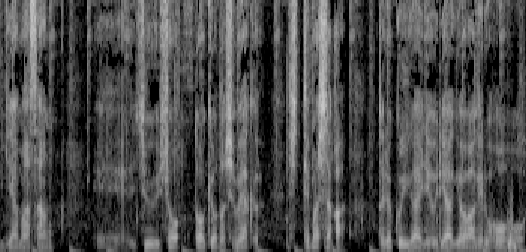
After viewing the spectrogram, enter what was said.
杉山さん、えー、住所東京都渋谷区知ってましたか？努力以外で売り上げを上げる方法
